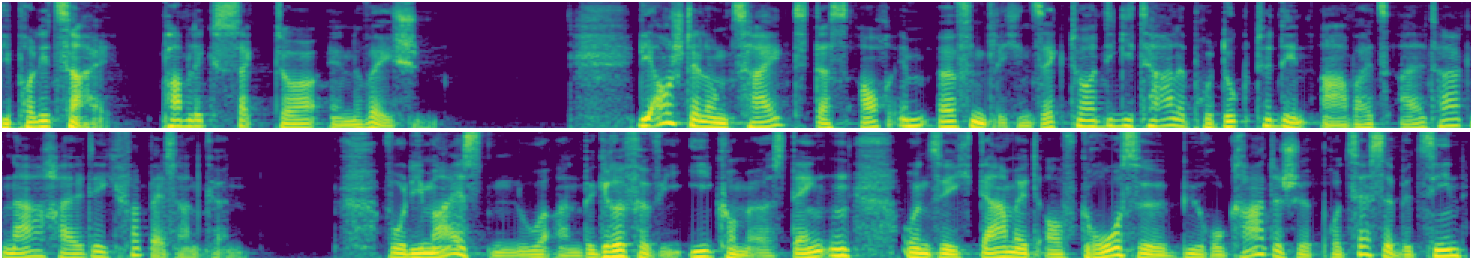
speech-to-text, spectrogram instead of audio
Die Polizei Public Sector Innovation die Ausstellung zeigt, dass auch im öffentlichen Sektor digitale Produkte den Arbeitsalltag nachhaltig verbessern können. Wo die meisten nur an Begriffe wie E-Commerce denken und sich damit auf große bürokratische Prozesse beziehen,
